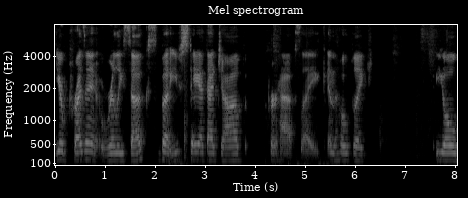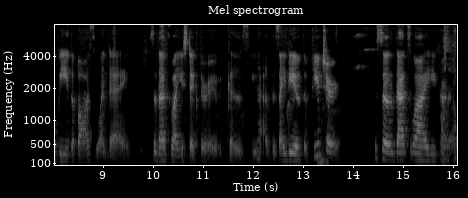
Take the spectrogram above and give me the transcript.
your present really sucks, but you stay at that job perhaps like in the hope like you'll be the boss one day. So that's why you stick through because you have this idea of the future. So that's why you kind of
